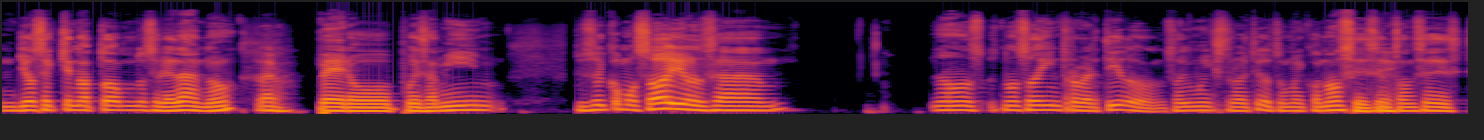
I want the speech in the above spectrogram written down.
yo sé que no a todo el mundo se le da, ¿no? Claro. Pero pues a mí, pues soy como soy, o sea, no, no soy introvertido, soy muy extrovertido, tú me conoces, Sí. entonces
